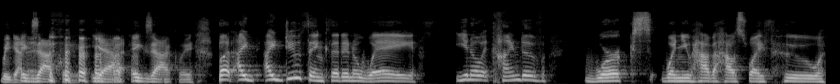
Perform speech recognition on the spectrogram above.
we got it. exactly yeah exactly but i i do think that in a way you know it kind of works when you have a housewife who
